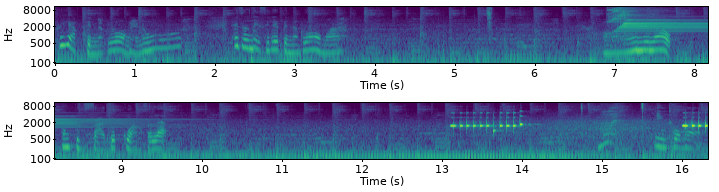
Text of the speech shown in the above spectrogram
คืออยากเป็นนักร้องแฮะเนาะให้จังไหนสิได้เป็นนักร้องวะอ๋อนี่แล้วต้องปรึกษาเจ๊กวางซะแหละยิงโทรมา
